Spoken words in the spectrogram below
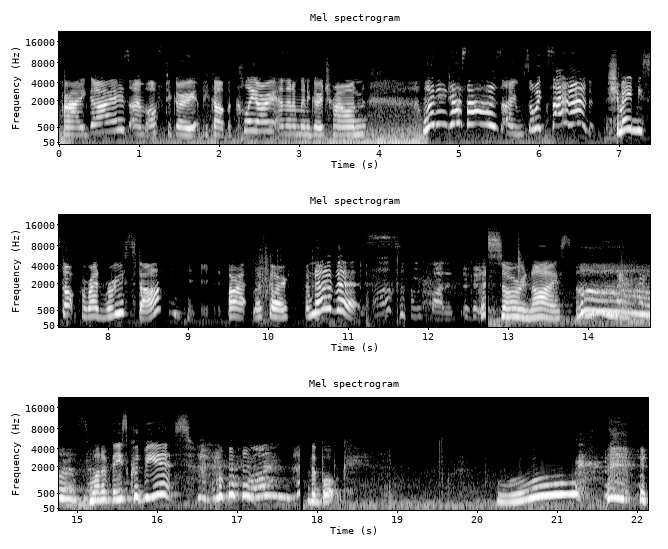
Alrighty guys, I'm off to go pick up Cleo and then I'm gonna go try on wedding dresses! I'm so excited! She made me stop for Red Rooster. Alright, let's go. I'm nervous. I'm excited. So nice. One of these could be it. the book. Ooh. and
